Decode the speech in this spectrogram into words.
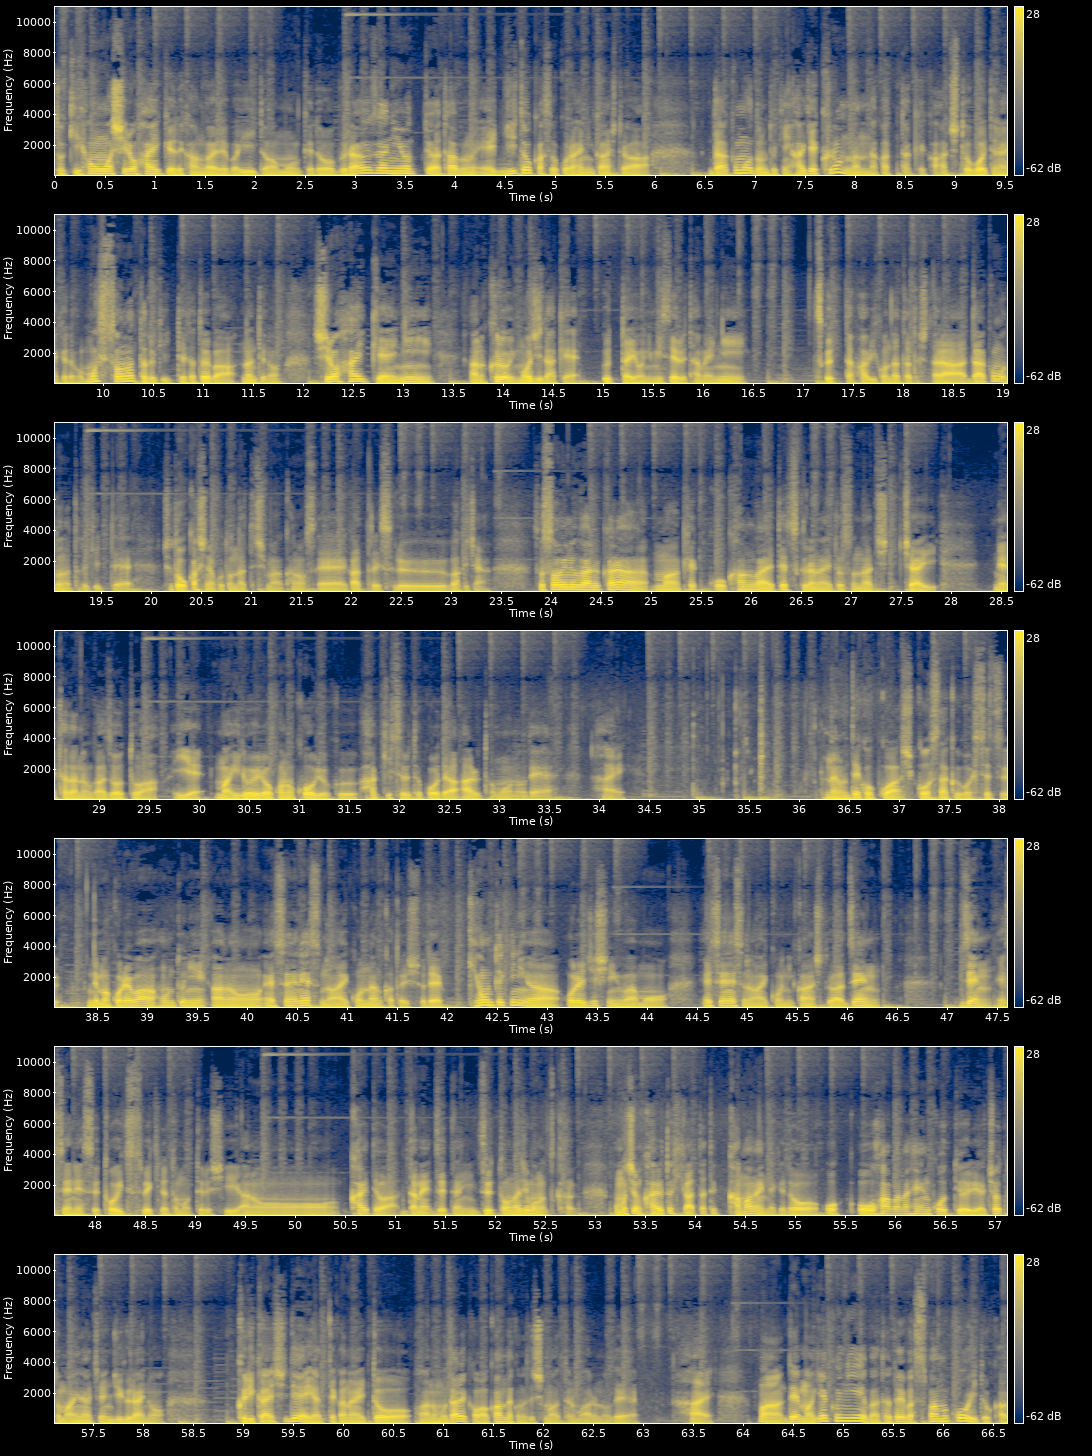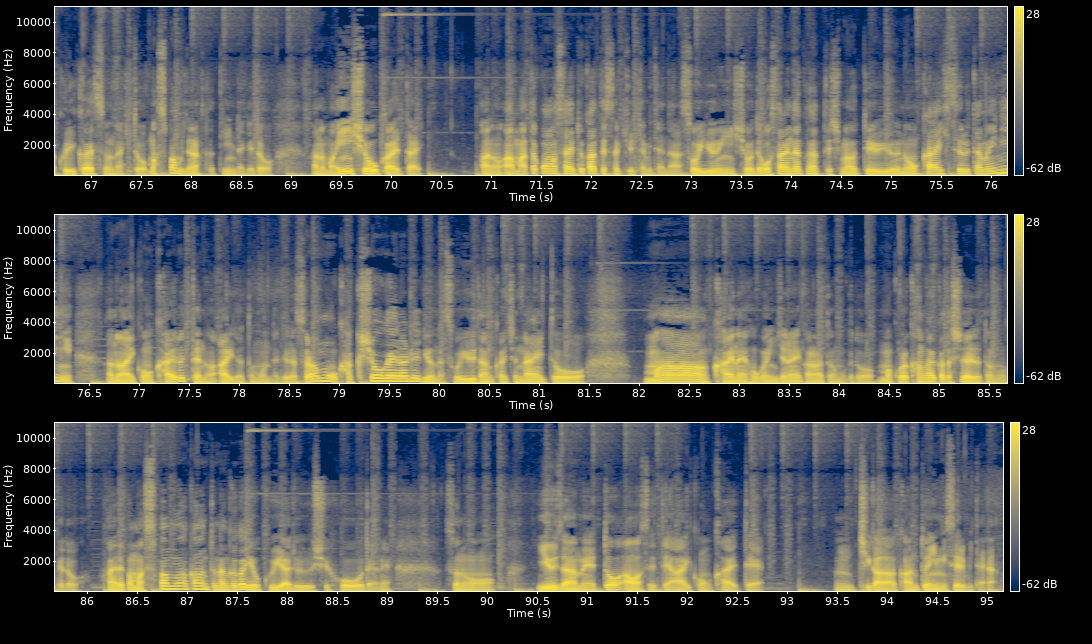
と基本は白背景で考えればいいとは思うけど、ブラウザによっては多分エッジとかそこら辺に関しては、ダークモードの時に背景黒になんなかったっけかちょっと覚えてないけど、もしそうなった時って例えば、なんていうの？白背景にあの黒い文字だけ打ったように見せるために作ったファビコンだったとしたら、ダークモードになった時ってちょっとおかしなことになってしまう可能性があったりするわけじゃん。そうそういうのがあるから、まあ結構考えて作らないとそんなちっちゃいね、ただの画像とはいえ、まあいろいろこの効力発揮するところではあると思うので、はい。なので、ここは試行錯誤しつつ、で、まあこれは本当にあの、SNS のアイコンなんかと一緒で、基本的には俺自身はもう SNS のアイコンに関しては全全 SNS 統一すべきだと思ってるし、あのー、変えてはダメ。絶対にずっと同じものを使う。もちろん変える時があったって構わないんだけど、大幅な変更っていうよりはちょっとマイナーチェンジぐらいの繰り返しでやっていかないと、あの、もう誰かわかんなくなってしまうっていうのもあるので、はい。まあ、で、真逆に言えば、例えばスパム行為とか繰り返すような人、まあ、スパムじゃなくたっていいんだけど、あの、まあ、印象を変えたい。あの、あ、またこのサイトかってさっき言ったみたいな、そういう印象で押されなくなってしまうっていうのを回避するために、あのアイコンを変えるっていうのはありだと思うんだけど、それはもう確証が得られるようなそういう段階じゃないと、まあ、変えない方がいいんじゃないかなと思うけど、まあこれは考え方次第だと思うけど、はい、だからまあスパムアカウントなんかがよくやる手法だよね。その、ユーザー名と合わせてアイコン変えて、うん、違うアカウントに見せるみたいな。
